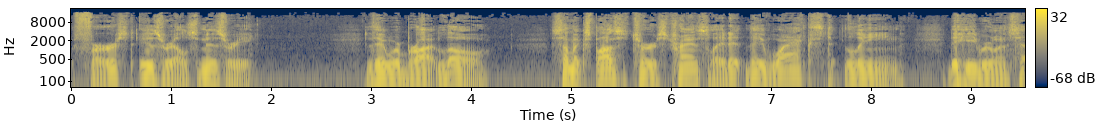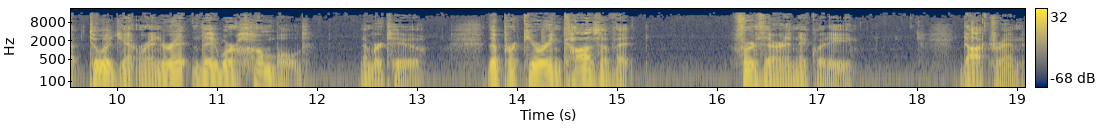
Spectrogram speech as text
First, Israel's misery. They were brought low. Some expositors translate it, they waxed lean. The Hebrew and Septuagint render it, they were humbled. Number two, the procuring cause of it, for their iniquity doctrine.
